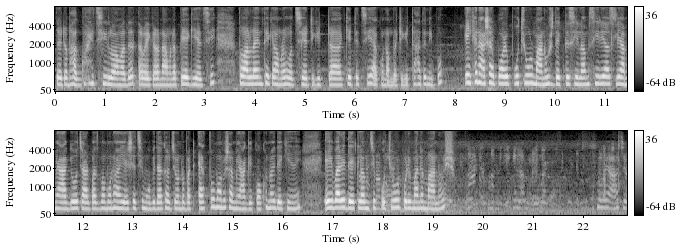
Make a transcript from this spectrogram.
তো এটা ভাগ্যই ছিল আমাদের, তো এই কারণে আমরা পেয়ে গিয়েছি। তো অনলাইন থেকে আমরা হচ্ছে টিকিটটা কেটেছি, এখন আমরা টিকিটটা হাতে নিব। এইখানে আসার পরে প্রচুর মানুষ দেখতেছিলাম। সিরিয়াসলি আমি আগেও চার পাঁচবার মনে হয় এসেছি মুভি দেখার জন্য বাট এত মানুষ আমি আগে কখনোই দেখিনি। এইবারই দেখলাম যে প্রচুর পরিমাণে মানুষ। আছো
